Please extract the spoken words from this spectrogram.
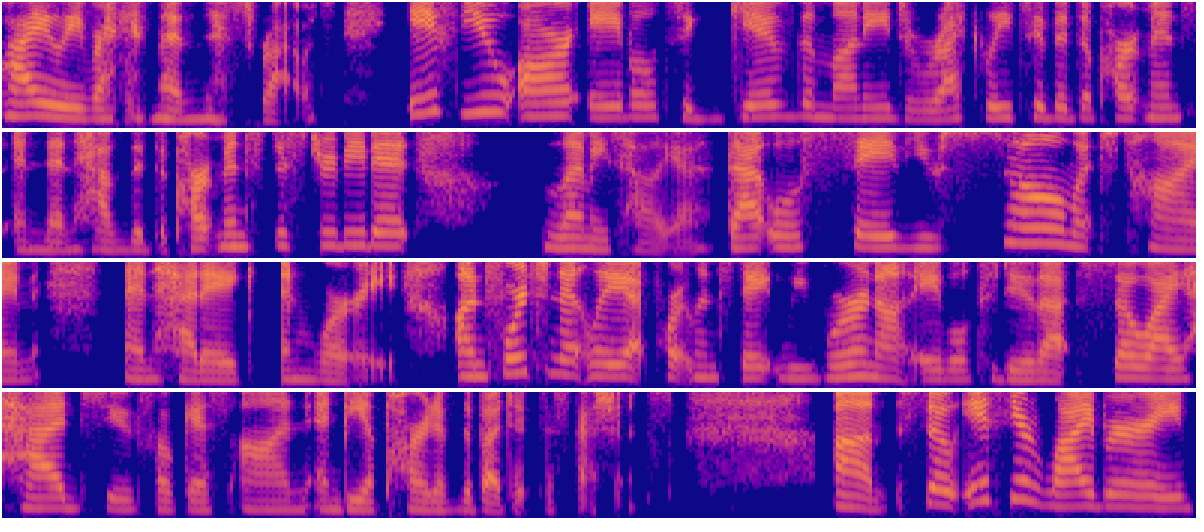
highly recommend this route. If you are able to give the money directly to the departments and then have the departments distribute it, let me tell you, that will save you so much time and headache and worry. Unfortunately, at Portland State, we were not able to do that. So I had to focus on and be a part of the budget discussions. Um, so if your library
